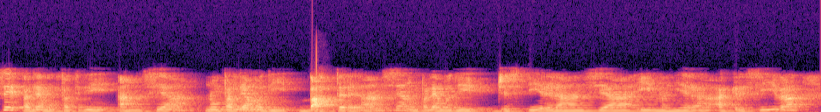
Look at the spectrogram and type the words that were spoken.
Se parliamo infatti di ansia, non parliamo di battere l'ansia, non parliamo di gestire l'ansia in maniera aggressiva,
